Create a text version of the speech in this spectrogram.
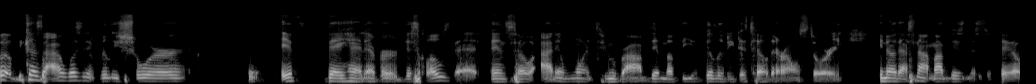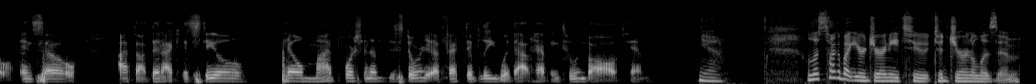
well because i wasn't really sure if they had ever disclosed that. And so I didn't want to rob them of the ability to tell their own story. You know, that's not my business to tell. And so I thought that I could still tell my portion of the story effectively without having to involve him. Yeah. Well, let's talk about your journey to to journalism,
